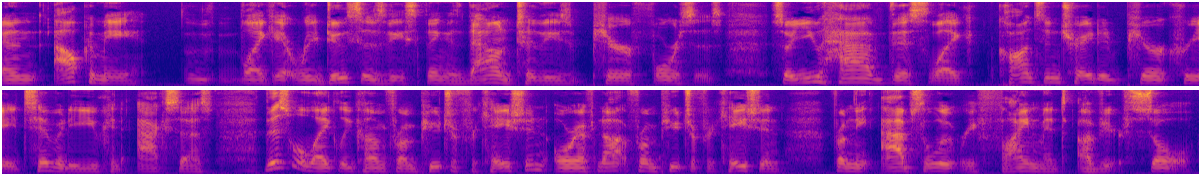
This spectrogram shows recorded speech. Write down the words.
And alchemy like it reduces these things down to these pure forces. So you have this like concentrated pure creativity you can access. This will likely come from putrefaction or if not from putrefaction from the absolute refinement of your soul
